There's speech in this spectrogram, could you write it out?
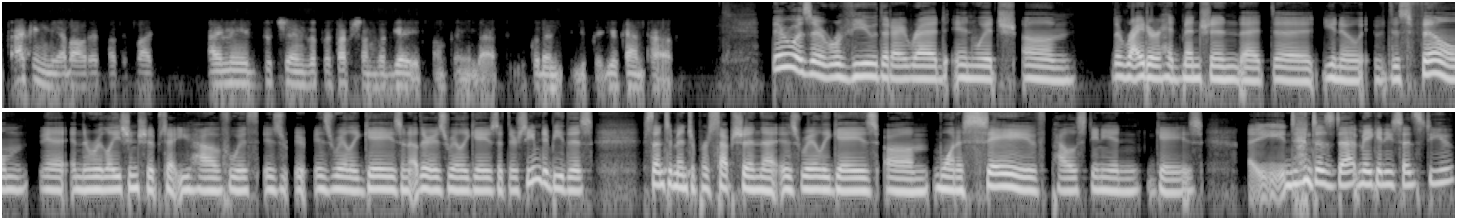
attacking me about it but it's like I need to change the perception that gay is something that you couldn't you, you can't have. There was a review that I read in which um, the writer had mentioned that uh, you know this film and the relationships that you have with is- Israeli gays and other Israeli gays that there seemed to be this sentiment or perception that Israeli gays um, want to save Palestinian gays. Does that make any sense to you?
